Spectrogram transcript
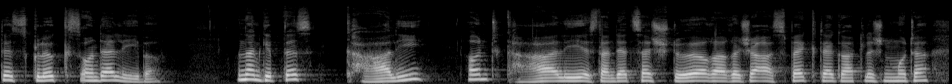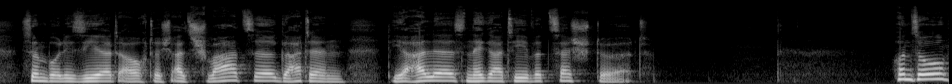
des Glücks und der Liebe. Und dann gibt es Kali und Kali ist dann der zerstörerische Aspekt der göttlichen Mutter, symbolisiert auch durch als schwarze Gattin, die alles Negative zerstört. Und so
